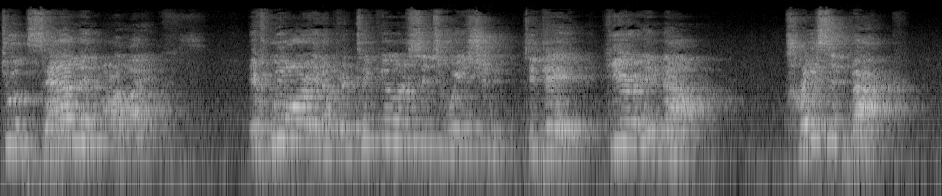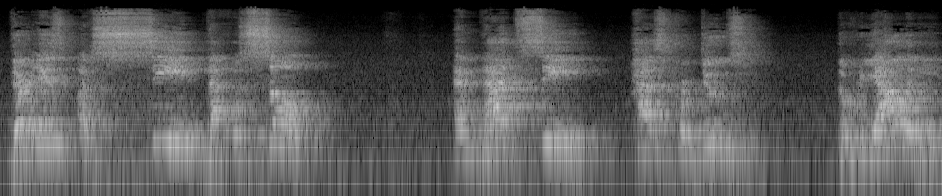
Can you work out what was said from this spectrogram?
to examine our life. If we are in a particular situation today, here and now, trace it back. There is a seed that was sown, and that seed has produced the reality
